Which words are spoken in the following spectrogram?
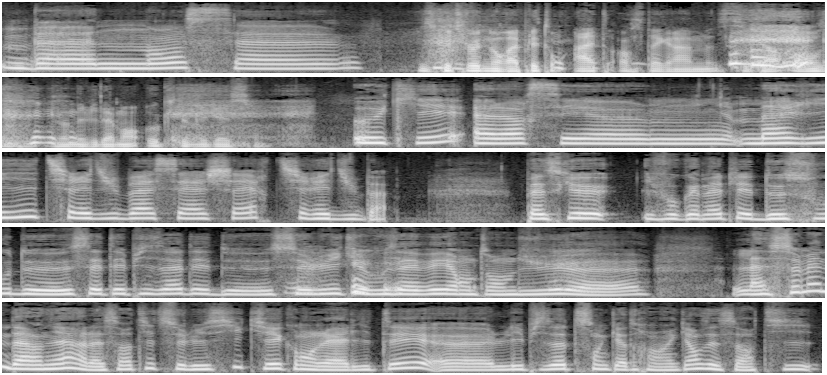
Bah non, ça. Est-ce que tu veux nous rappeler ton hâte Instagram? C'est pas 11, bien évidemment, aucune obligation. Ok, alors c'est euh, Marie du bas CHR du bas. Parce que il faut connaître les dessous de cet épisode et de celui que vous avez entendu euh, la semaine dernière à la sortie de celui-ci, qui est qu'en réalité, euh, l'épisode 195 est sorti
